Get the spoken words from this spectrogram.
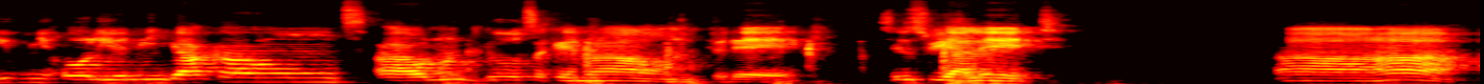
Give me all your ninja accounts. I will not do second round today since we are late. Uh-huh.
